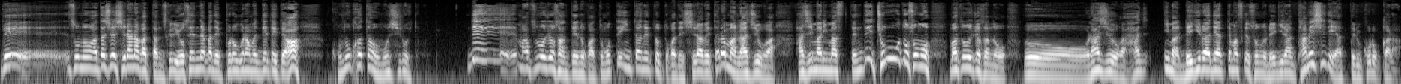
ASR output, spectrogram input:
で、その、私は知らなかったんですけど、予選の中でプログラムに出ていて、あ、この方面白いと思って。で、松之丞さんっていうのかと思ってインターネットとかで調べたら、まあラジオが始まりますってんで、ちょうどその松之丞さんの、ラジオがはじ、今レギュラーでやってますけど、そのレギュラー試しでやってる頃から、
